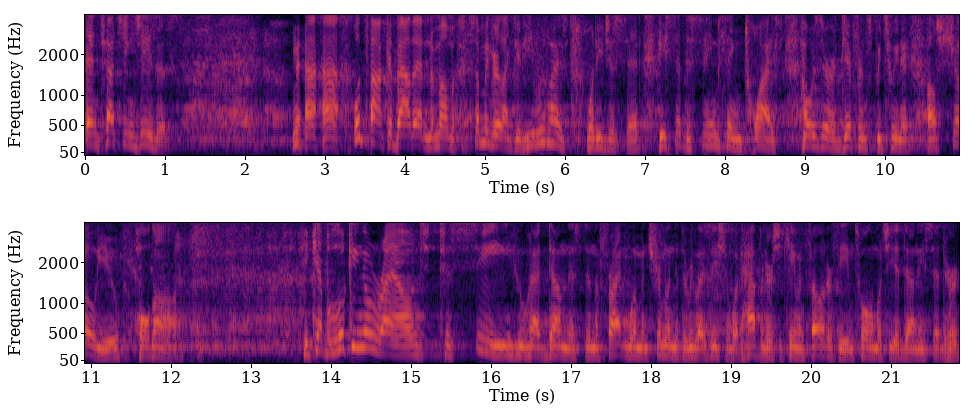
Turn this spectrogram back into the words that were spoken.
and touching Jesus? we'll talk about that in a moment. Some of you are like, did he realize what he just said? He said the same thing twice. How is there a difference between it? I'll show you. Hold on. He kept looking around to see who had done this. Then the frightened woman, trembling at the realization of what had happened to her, she came and fell at her feet and told him what she had done. And he said to her,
